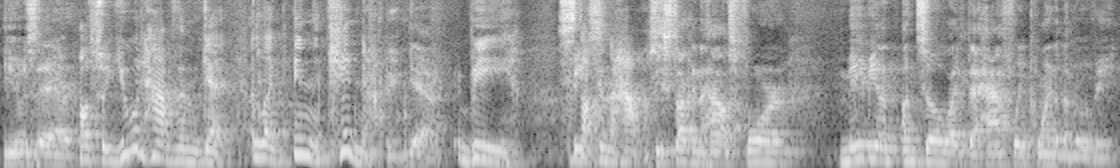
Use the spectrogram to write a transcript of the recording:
Use their Also, you would have them get like in the kidnapping, yeah, be stuck Be- in the house. be stuck in the house for maybe un- until like the halfway point of the movie.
